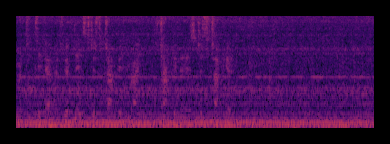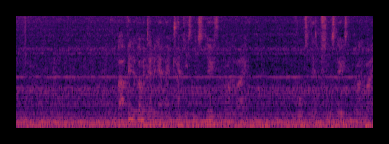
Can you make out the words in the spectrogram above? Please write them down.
Gumatic FX 50 it's just a champion right? Champion is, just a champion. But I think the Bloomington FM 20 is just losing by the way. 40 this machine's losing by the way.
